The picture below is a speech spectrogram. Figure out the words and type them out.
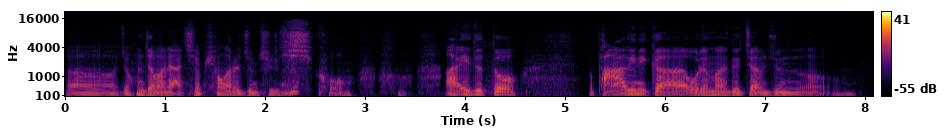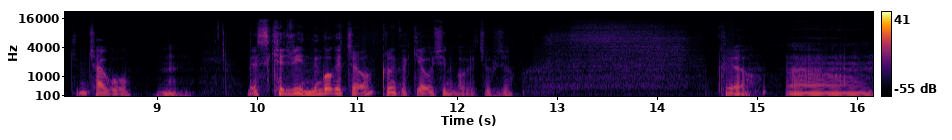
어, 좀 혼자만의 아침에 평화를 좀 즐기시고, 아이도 또 방학이니까 오랜만에 늦잠 좀, 어, 좀 자고, 음. 내 스케줄이 있는 거겠죠. 그러니까 깨우시는 거겠죠. 그죠? 그래요. 음,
